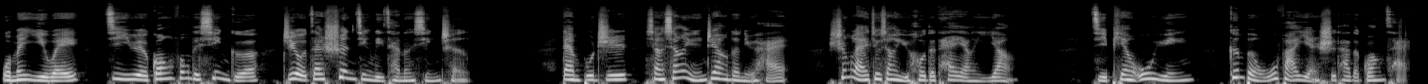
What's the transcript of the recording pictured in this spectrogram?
我们以为霁月光风的性格只有在顺境里才能形成，但不知像湘云这样的女孩。生来就像雨后的太阳一样，几片乌云根本无法掩饰她的光彩。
